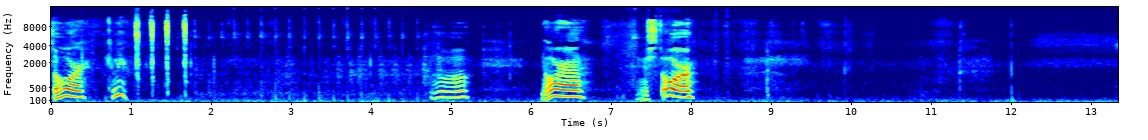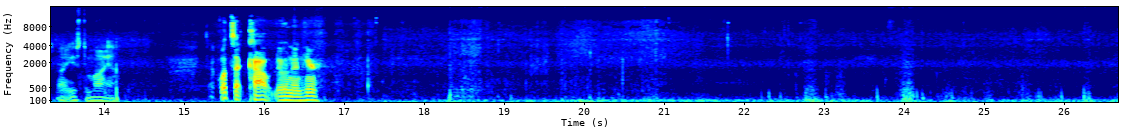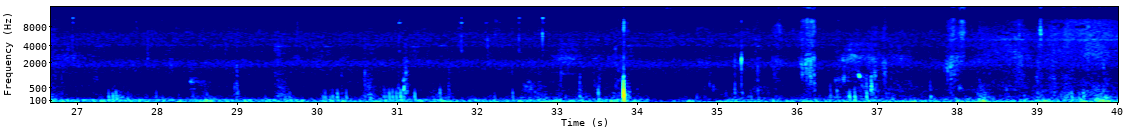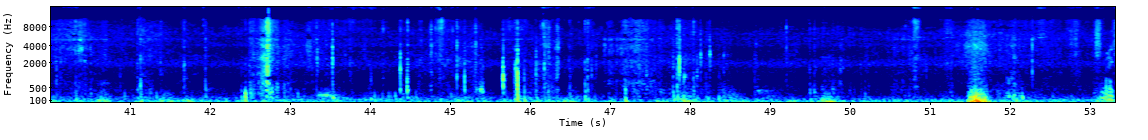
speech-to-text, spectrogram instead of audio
Thor, come here. Oh, Nora, there's Thor. It's not used to Maya. What's that cow doing in here?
